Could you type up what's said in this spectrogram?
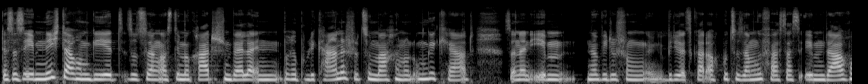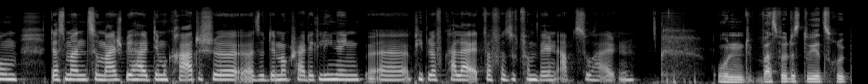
dass es eben nicht darum geht, sozusagen aus demokratischen Wähler in republikanische zu machen und umgekehrt, sondern eben, ne, wie du schon, wie du jetzt gerade auch gut zusammengefasst hast, eben darum, dass man zum Beispiel halt demokratische, also democratic leaning äh, People of Color etwa versucht vom Wählen abzuhalten. Und was würdest du jetzt rück,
